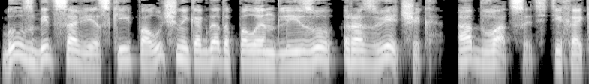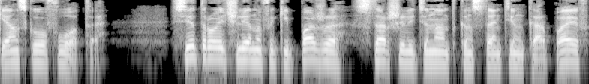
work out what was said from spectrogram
был сбит советский, полученный когда-то по ленд-лизу, разведчик А-20 Тихоокеанского флота. Все трое членов экипажа, старший лейтенант Константин Карпаев,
